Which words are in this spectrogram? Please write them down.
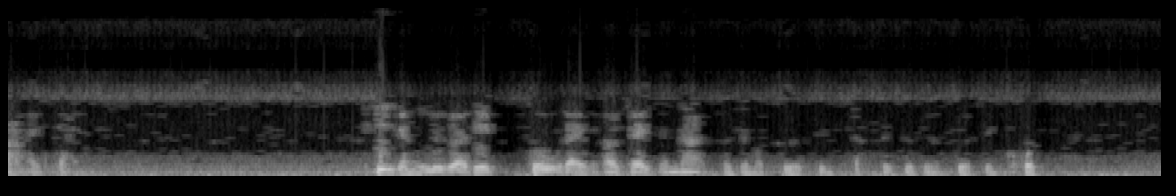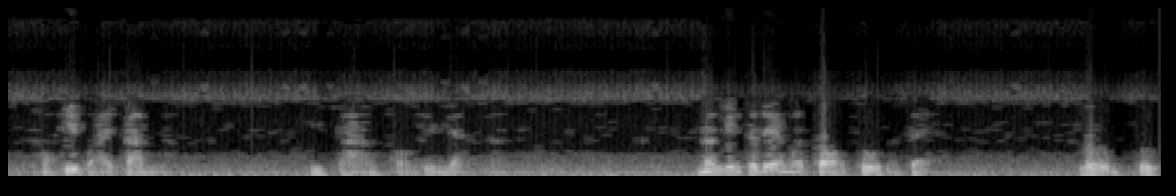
ตายไป ที่ยังเหลือที่สู้ได้เอาใจชนะก็จะมาเกิดเป็นสัตว์ก็จะเกิดเป็นคนเขาที่บายตามหลักวิชาของเป็นอย่างนั้นนั่นยิ่งแสดงว่าต่อสู้ตั้งแต่ เริ่มฝึก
